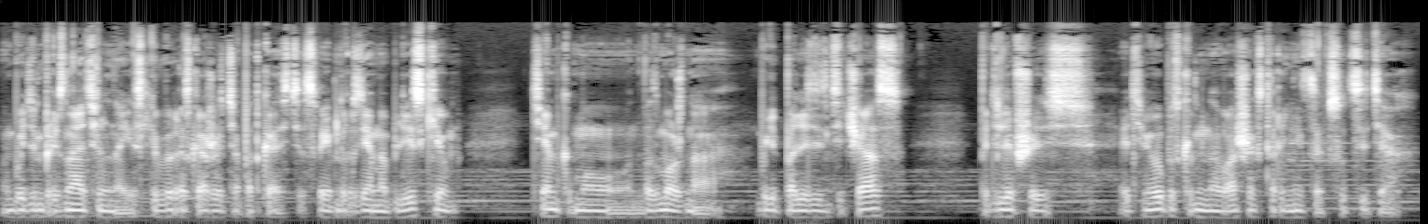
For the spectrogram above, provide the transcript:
Мы будем признательны, если вы расскажете о подкасте своим друзьям и близким, тем, кому, возможно, будет полезен сейчас, поделившись этими выпусками на ваших страницах в соцсетях.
